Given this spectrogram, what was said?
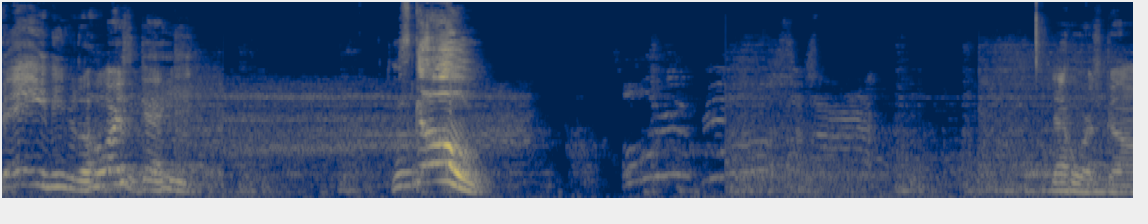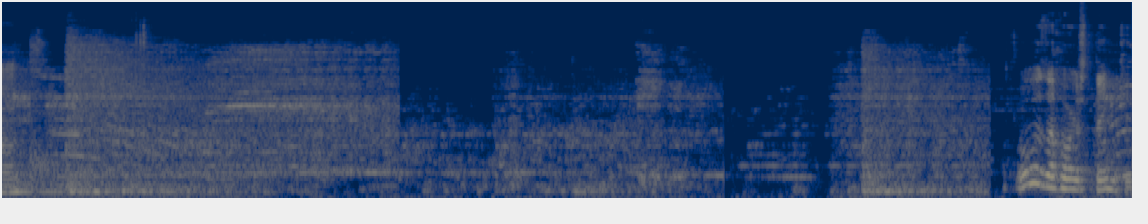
Dang, even the horse got hit. Let's go. That horse gone. What was the horse thinking?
